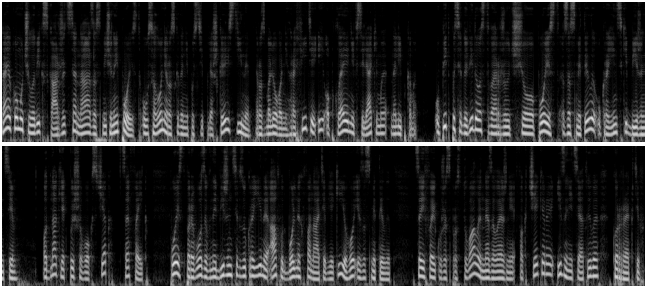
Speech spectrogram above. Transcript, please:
на якому чоловік скаржиться на засмічений поїзд. У салоні розкидані пусті пляшки, стіни, розмальовані графіті і обклеєні всілякими наліпками. У підписі до відео стверджують, що поїзд засмітили українські біженці. Однак, як пише VoxCheck, це фейк. Поїзд перевозив не біженців з України, а футбольних фанатів, які його і засмітили. Цей фейк уже спростували незалежні фактчекери із ініціативи корректів.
